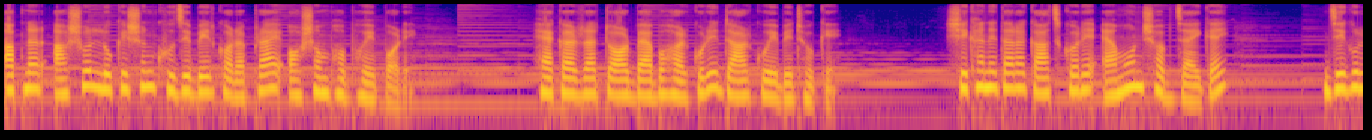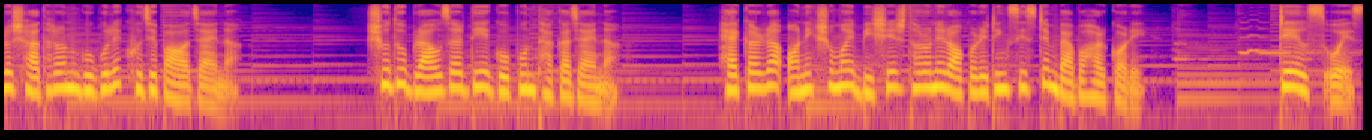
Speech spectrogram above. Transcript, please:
আপনার আসল লোকেশন খুঁজে বের করা প্রায় অসম্ভব হয়ে পড়ে। হ্যাকাররা টর ব্যবহার করে ডার্ক ওয়েবে ঢোকে। সেখানে তারা কাজ করে এমন সব জায়গায়, যেগুলো সাধারণ গুগলে খুঁজে পাওয়া যায় না। শুধু ব্রাউজার দিয়ে গোপন থাকা যায় না। হ্যাকাররা অনেক সময় বিশেষ ধরনের অপারেটিং সিস্টেম ব্যবহার করে। টেলস ওয়েস,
